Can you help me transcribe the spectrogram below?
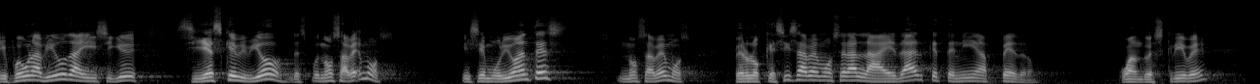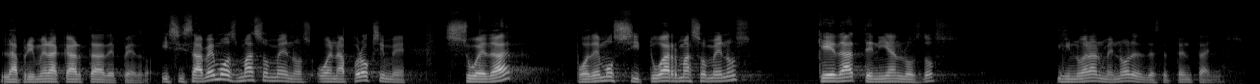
y fue una viuda y siguió, si es que vivió, después no sabemos. Y si murió antes, no sabemos. Pero lo que sí sabemos era la edad que tenía Pedro cuando escribe la primera carta de Pedro. Y si sabemos más o menos o en aproxime su edad, podemos situar más o menos qué edad tenían los dos. Y no eran menores de 70 años.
